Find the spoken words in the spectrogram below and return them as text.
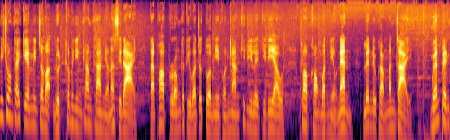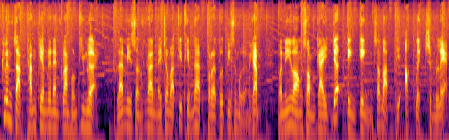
มีช่วงท้ายเกมมีจังหวะหลุดเข้าไปยิงข้ามคานอย่างน่าเสียดาย แต่ภาพรวมก็ถือว่าเจ้าตัวมีผลงานที่ดีเลยทีเดียว ครอบครองบอลเหนียวแน่น เล่นด้วยความมั่นใจ เหมือนเป็นเครื่องจักรทำเกมในแดนกลางของทีมเลย และมีส่วนสำคัญในจังหวะที่ทีมได้ประตูตีเสมอนะครับ วันนี้ลองส่องไกลเยอะจริง ๆสำหรับ The o c l e t c h a m b e r l a i n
